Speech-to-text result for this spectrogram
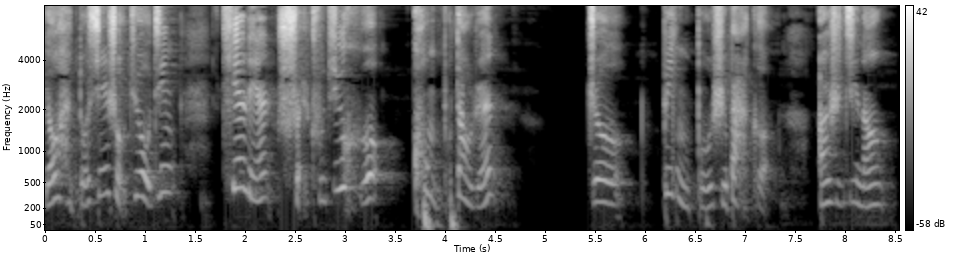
有很多新手橘右京贴脸甩出居合控不到人，这并不是 bug，而是技能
